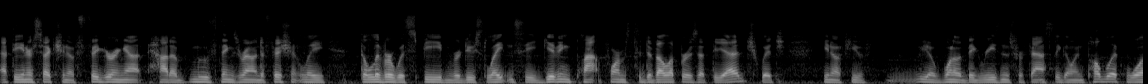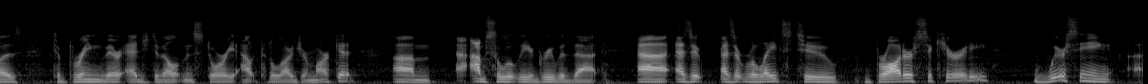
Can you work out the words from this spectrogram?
at the intersection of figuring out how to move things around efficiently, deliver with speed and reduce latency, giving platforms to developers at the edge, which, you know, if you've, you know, one of the big reasons for Fastly going public was to bring their edge development story out to the larger market. Um, absolutely agree with that. Uh, as, it, as it relates to broader security, we're seeing uh,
